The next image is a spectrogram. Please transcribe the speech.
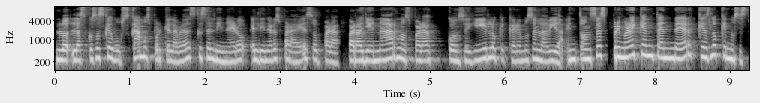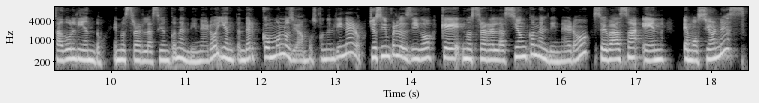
las cosas que buscamos, porque la verdad es que es el dinero, el dinero es para eso, para, para llenarnos, para conseguir lo que queremos en la vida. Entonces, primero hay que entender qué es lo que nos está doliendo en nuestra relación con el dinero y entender cómo nos llevamos con el dinero. Yo siempre les digo que nuestra relación con el dinero se basa en emociones,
